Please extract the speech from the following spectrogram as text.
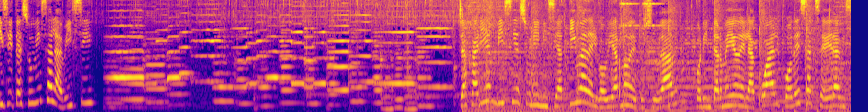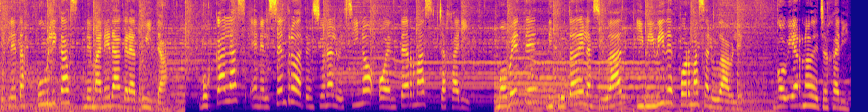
¿Y si te subís a la bici? Chajarí en Bici es una iniciativa del gobierno de tu ciudad por intermedio de la cual podés acceder a bicicletas públicas de manera gratuita. Buscalas en el Centro de Atención al Vecino o en Termas Chajarí. Movete, disfruta de la ciudad y viví de forma saludable. Gobierno de Chajarí.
